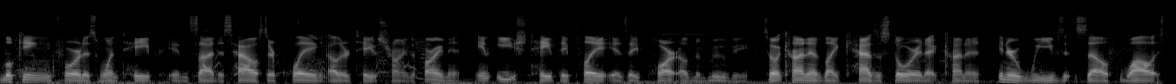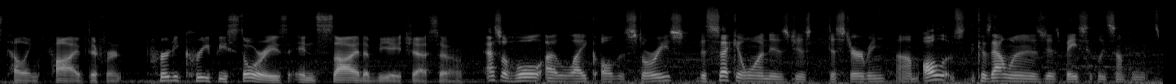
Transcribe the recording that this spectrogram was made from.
looking for this one tape inside this house, they're playing other tapes trying to find it. And each tape they play is a part of the movie, so it kind of like has a story that kind of interweaves itself while it's telling five different pretty creepy stories inside of VHS. So As a whole, I like all the stories. The second one is just disturbing. Um, all of, because that one is just basically something that's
